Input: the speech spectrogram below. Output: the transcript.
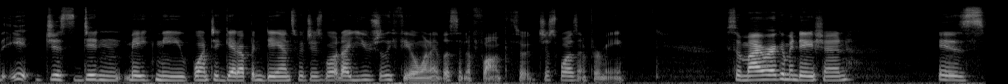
it just didn't make me want to get up and dance, which is what I usually feel when I listen to funk. So it just wasn't for me. So my recommendation is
